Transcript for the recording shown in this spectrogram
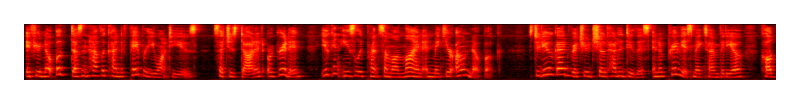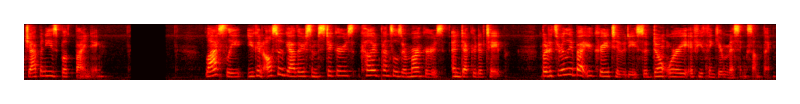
If your notebook doesn't have the kind of paper you want to use, such as dotted or gridded, you can easily print some online and make your own notebook. Studio Guide Richard showed how to do this in a previous Make Time video called Japanese bookbinding. Lastly, you can also gather some stickers, colored pencils or markers, and decorative tape. But it's really about your creativity, so don't worry if you think you're missing something.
